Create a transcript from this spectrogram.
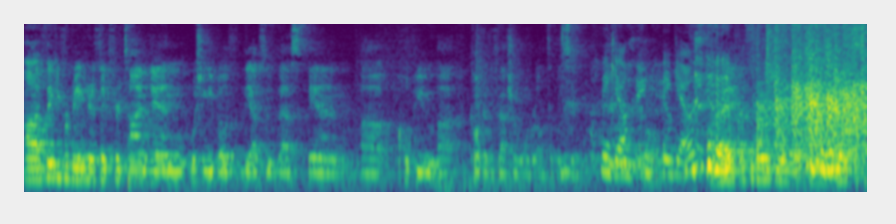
uh, thank you for being here. Thank you for your time, and wishing you both the absolute best. And uh, hope you uh, conquer the fashion world relatively soon. Thank you. Thank Cool. you. Thank you. All right, that's the conversation.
